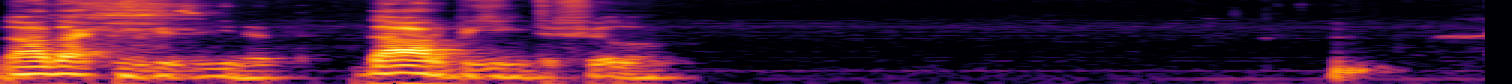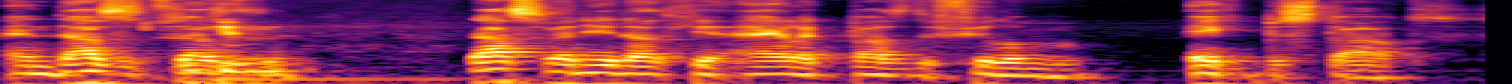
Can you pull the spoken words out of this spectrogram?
Nadat je hem gezien hebt. Daar begint de film. En dat is, dat, is, dat is wanneer dat je eigenlijk pas de film echt bestaat.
